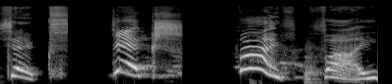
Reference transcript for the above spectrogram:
six, six, five, five,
